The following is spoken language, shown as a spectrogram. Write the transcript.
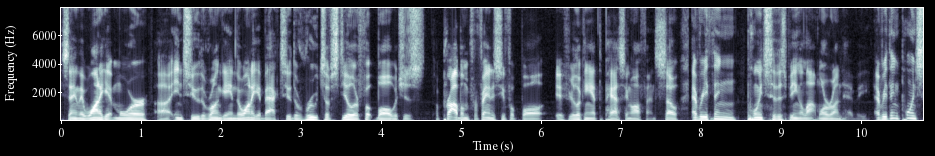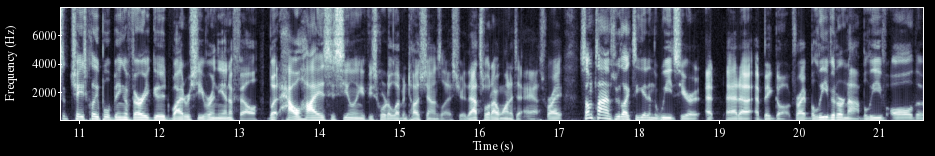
saying they want to get more uh, into the run game. They want to get back to the roots of Steeler football, which is a problem for fantasy football if you're looking at the passing offense. So everything points to this being a lot more run heavy. Everything points to Chase Claypool being a very good wide receiver in the NFL. But how high is his ceiling if he scored 11 touchdowns last year? That's what I wanted to ask, right? sometimes we like to get in the weeds here at at, uh, at Big Dogs, right? Believe it or not, believe all the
